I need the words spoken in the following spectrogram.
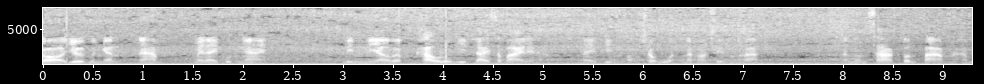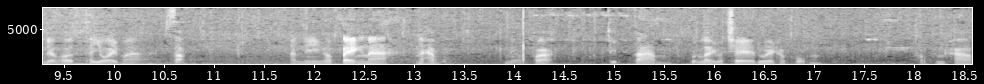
ก็เยอะเหมือนกันนะครับ ไม่ได้ขุดง่าย ดินเหนียวแบบเข้าลงหินได้สบายเลยนะครับ ในถิ่นของชาอวดนครศรีธรรมราช อันนนซากต้นปาล์มนะครับ เดี๋ยวก็ทยอยมาสับ อันนี้ก็แปลงนานะครับ เดี๋ยวฝากติดตามกดไลค์กดแชร์ด้วยครับผม ขอบคุณครับ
